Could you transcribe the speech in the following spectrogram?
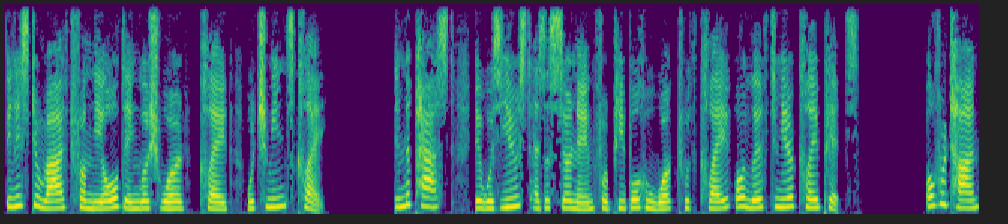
It is derived from the Old English word, claig, which means clay. In the past, it was used as a surname for people who worked with clay or lived near clay pits. Over time,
